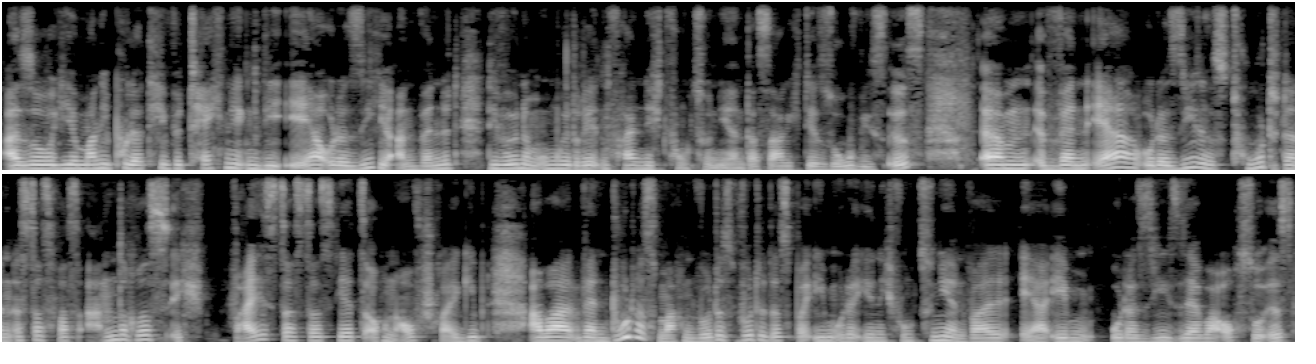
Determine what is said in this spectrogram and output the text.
Also hier manipulative Techniken, die er oder sie hier anwendet, die würden im umgedrehten Fall nicht funktionieren. Das sage ich dir so, wie es ist. Ähm, wenn er oder sie das tut, dann ist das was anderes. Ich weiß, dass das jetzt auch einen Aufschrei gibt, aber wenn du das machen würdest, würde das bei ihm oder ihr nicht funktionieren, weil er eben oder sie selber auch so ist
